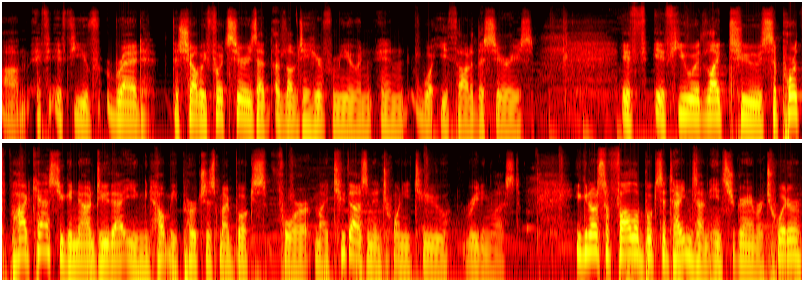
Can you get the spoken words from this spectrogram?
um, if, if you've read the Shelby Foote series, I'd, I'd love to hear from you and, and what you thought of the series. If if you would like to support the podcast, you can now do that. You can help me purchase my books for my 2022 reading list. You can also follow Books of Titans on Instagram or Twitter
